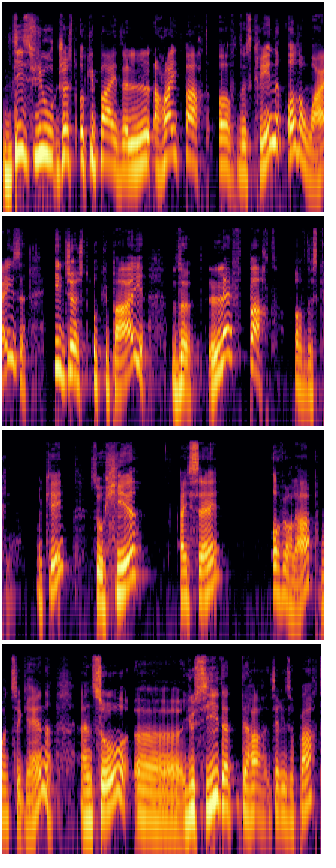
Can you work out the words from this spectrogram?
this view just occupy the right part of the screen, otherwise it just occupy the left part of the screen. Okay, so here I say overlap once again and so uh, you see that there are there is a part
